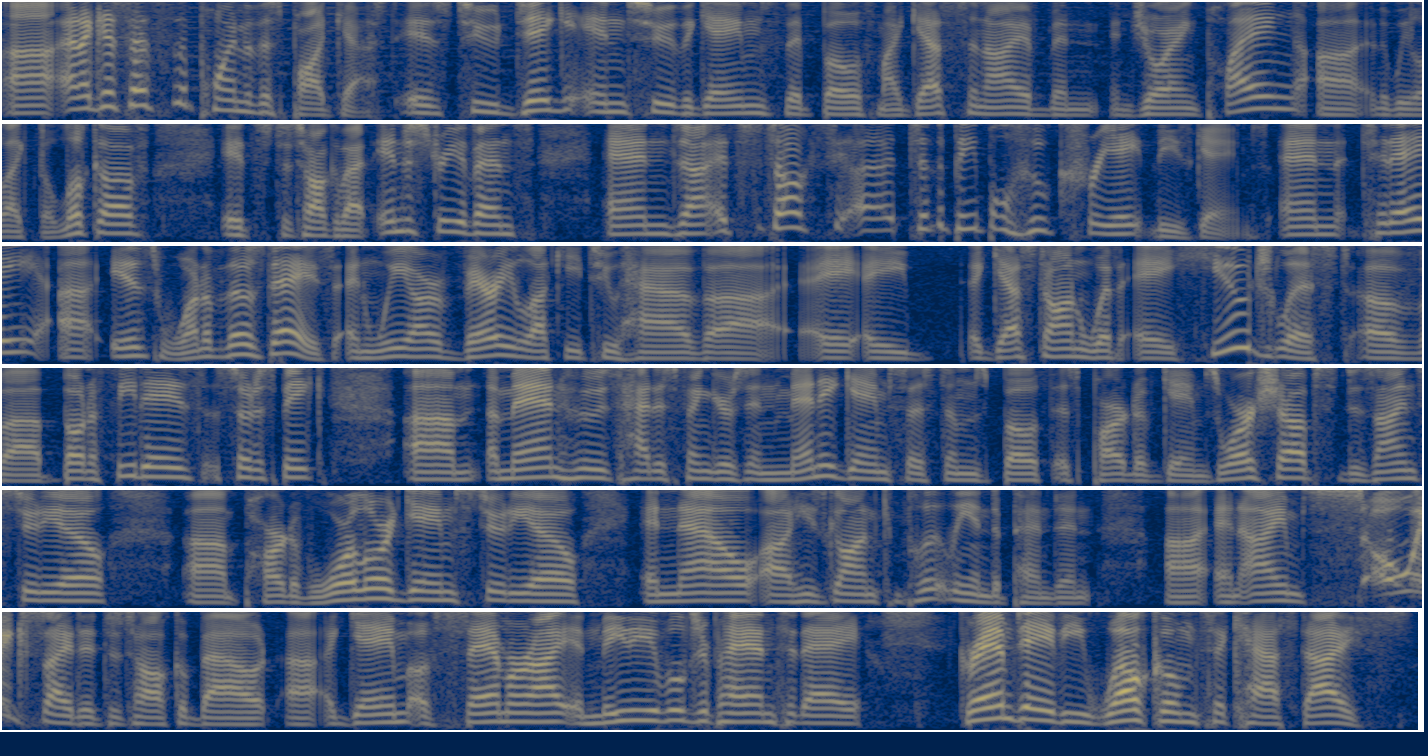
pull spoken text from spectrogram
Uh, and I guess that's the point of this podcast is to dig into the games that both my guests and I have been enjoying playing, uh, that we like the look of. It's to talk about industry events, and uh, it's to talk to, uh, to, the people who create these games. And today uh, is one of those days, and we are very lucky to have uh, a, a a guest on with a huge list of uh, bona fides, so to speak. Um, a man who's had his fingers in many game systems, both as part of Games Workshop's design studio, uh, part of Warlord Games Studio, and now uh, he's gone completely independent. Uh, and I'm so excited to talk about uh, a game of samurai in medieval Japan today. Graham Davey, welcome to Cast Dice.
